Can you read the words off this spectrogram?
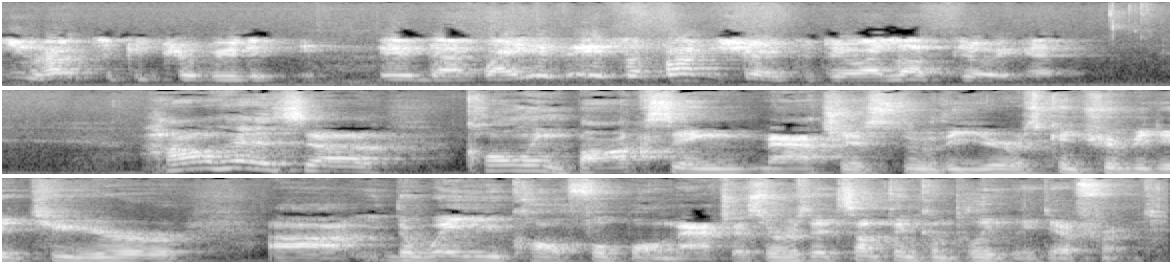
you hope to contribute in that way. It's a fun show to do. I love doing it. How has uh, calling boxing matches through the years contributed to your uh, the way you call football matches, or is it something completely different?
